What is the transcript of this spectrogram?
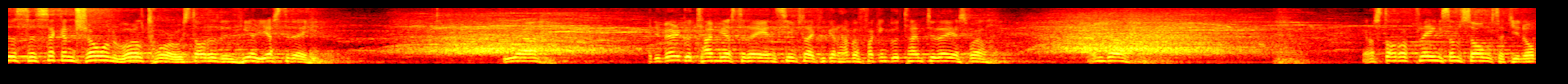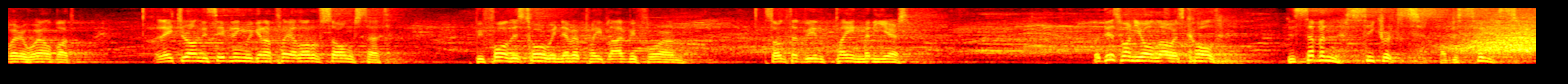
this is the second show on the world tour. We started it here yesterday. We uh, had a very good time yesterday, and it seems like we're gonna have a fucking good time today as well. And uh, gonna start off playing some songs that you know very well, but later on this evening we're gonna play a lot of songs that before this tour we never played live before, and songs that we've been playing many years. But this one you all know is called The Seven Secrets of the Sphinx.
